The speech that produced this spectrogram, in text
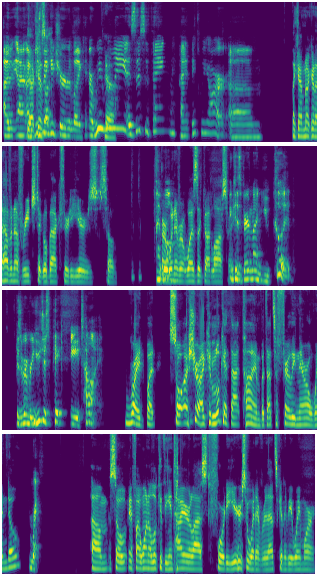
I, I, Yeah, I'm 'cause just I- making sure. Like, are we Yeah. really? Is this a thing? I think we are. Um, Like, I'm not going to have enough reach to go back 30 years. So, or well, whenever it was that got lost, right? because bear in mind you could, because remember you just picked a time. right. But so, uh, sure, I could look at that time, but that's a fairly narrow window. Right. Um, so if I want to look at the entire last 40 years or whatever, that's going to be way more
